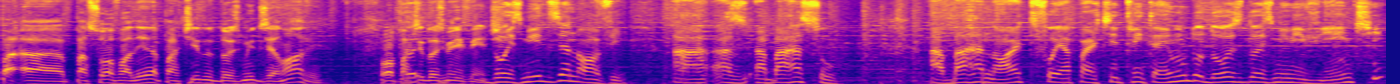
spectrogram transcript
pa- ah, passou a valer a partir de 2019? Ou a partir de 2020? 2019, a, as- a Barra Sul. A Barra Norte foi a partir de 31 de 12 de 2020,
